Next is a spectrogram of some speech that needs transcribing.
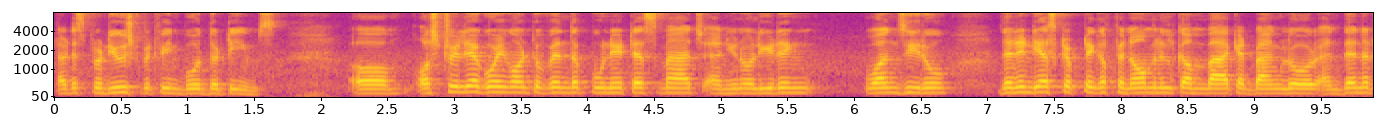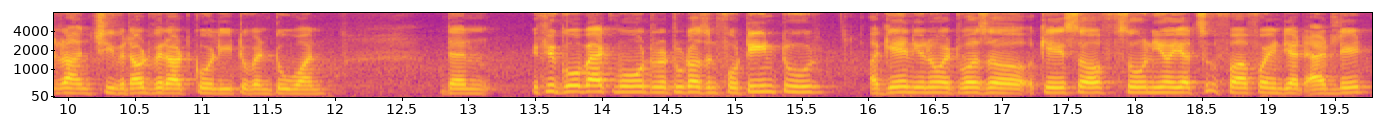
that is produced between both the teams. Um, Australia going on to win the Pune Test match and you know leading 1-0. Then India scripting a phenomenal comeback at Bangalore and then at Ranchi without Virat Kohli to win 2-1. Then if you go back more to the 2014 tour, again you know it was a case of so near yet so far for India at Adelaide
